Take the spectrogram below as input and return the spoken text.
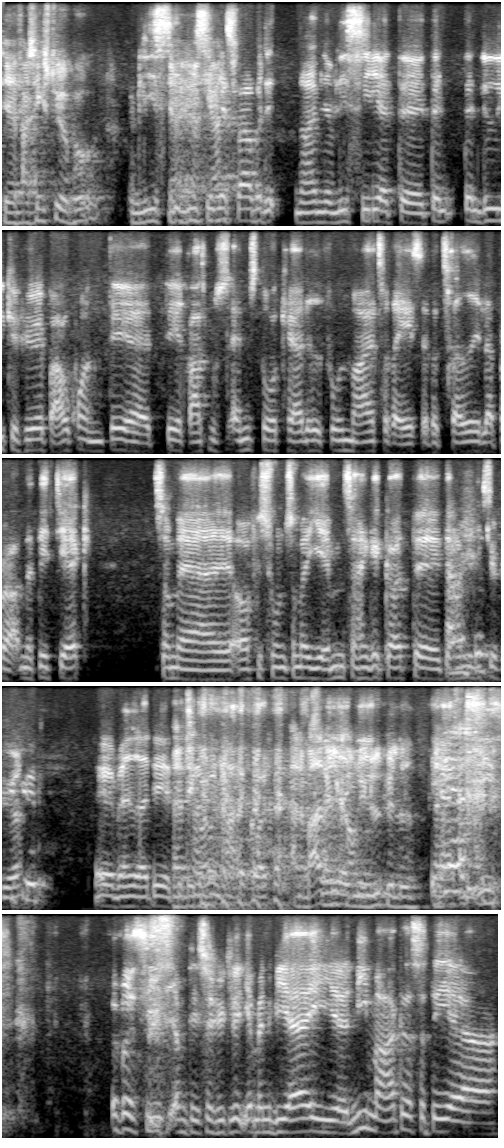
Det har jeg faktisk ikke styr på. Jeg vil lige sige, ja, ja, sige jeg svarer på det. Nej, men jeg vil lige sige, at øh, den, den lyd, I kan høre i baggrunden, det er, det er Rasmus' anden store kærlighed, foruden mig og Therese, eller tredje, eller børnene. Det er Jack, som er øh, office som er hjemme, så han kan godt, øh, det ja, har I kan høre øh, hvad hedder det, ja, det, det han har det godt. Han er meget velkommen i lydbilledet. Ja, ja. præcis. Præcis, jamen det er så hyggeligt. Jamen vi er i uh, ni markeder, så det er,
